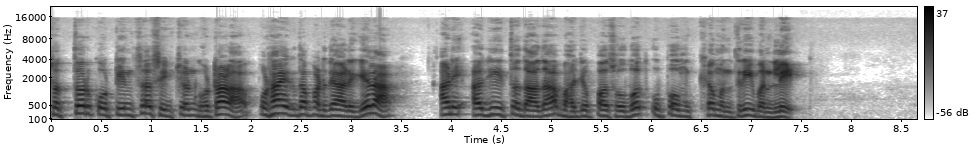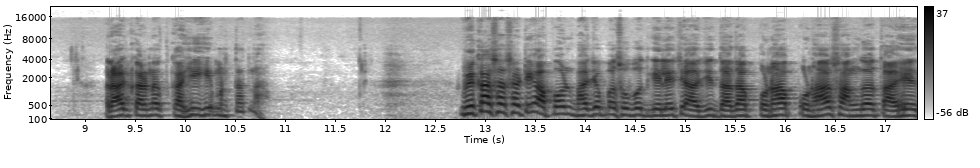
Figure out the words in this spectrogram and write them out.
सत्तर कोटींचा सिंचन घोटाळा पुन्हा एकदा पडद्याआड गेला आणि अजितदादा भाजपासोबत उपमुख्यमंत्री बनले. राजकारणात काहीही म्हणतात ना. विकासासाठी आपण भाजपसोबत गेल्याचे अजितदादा पुन्हा पुन्हा सांगत आहेत.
